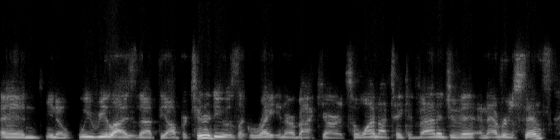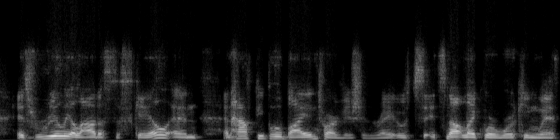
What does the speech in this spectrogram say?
and you know we realized that the opportunity was like right in our backyard so why not take advantage of it and ever since it's really allowed us to scale and and have people who buy into our vision right? It's it's not like we're working with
